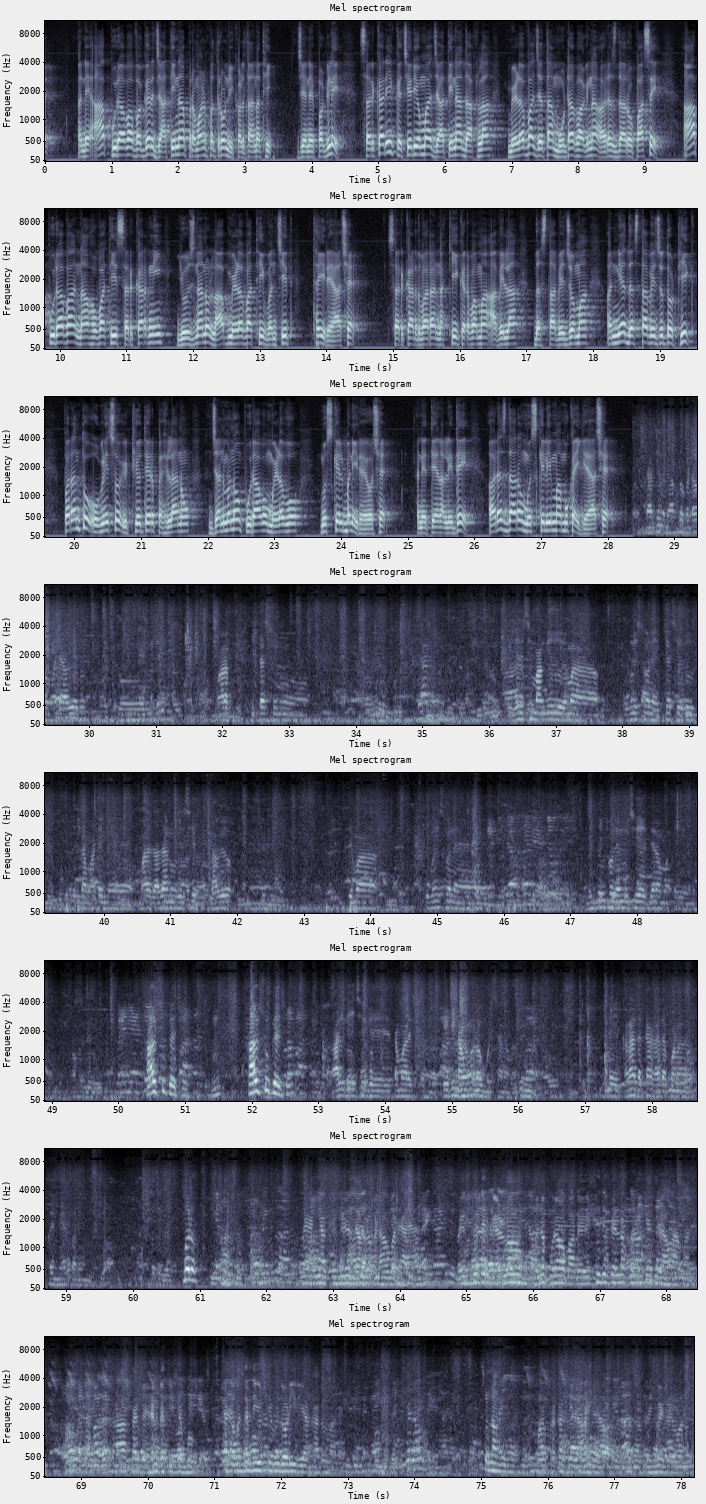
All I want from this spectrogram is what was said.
અને આ પુરાવા વગર જાતિના પ્રમાણપત્રો નીકળતા નથી. જેને પગલે સરકારી કચેરીઓમાં જાતિના દાખલા મેળવવા જતા મોટાભાગના અરજદારો પાસે આ પુરાવા ના હોવાથી સરકારની યોજનાનો લાભ મેળવવાથી વંચિત થઈ રહ્યા છે. સરકાર દ્વારા નક્કી કરવામાં આવેલા દસ્તાવેજોમાં અન્ય દસ્તાવેજો તો ઠીક, પરંતુ ઓગણીસો ઇઠ્યોતેર પહેલાંનો જન્મનો પુરાવો મેળવવો મુશ્કેલ બની રહ્યો છે અને તેના લીધે અરજદારો મુશ્કેલીમાં મુકાઈ ગયા છે. એટલા માટે મેં મારા દાદાનું એલસી લાવ્યો. તેમાં ઓગણીસો ને એનું છે તેના માટે હાલ શું કહે છે? હાલ શું કહે છે? હાલ કહે છે કે તમારે પેટી નામ કરાવવું પડશે એટલે ઘણા ધક્કા ખાધા પણ કંઈ મેળ પડે બોલો. મેં અહીંયા ક્રિમિનલ દાખલો કઢાવવા માટે આવ્યા. ઇઠ્યોતેર પહેલનો બધો પુરાવો માંગે ઇઠ્યોતેર પહેલના પુરાવો ક્યાંથી લાવવા અમારે? આ સાહેબ હેરાનગતિ છે બહુ. પંદર દિવસથી અમે દોડી રહ્યા કાગળ માટે. શું નામ છે? મારા પ્રકાશભાઈ લાલનભાઈ રેજમેન્ટ રહેવાનું.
